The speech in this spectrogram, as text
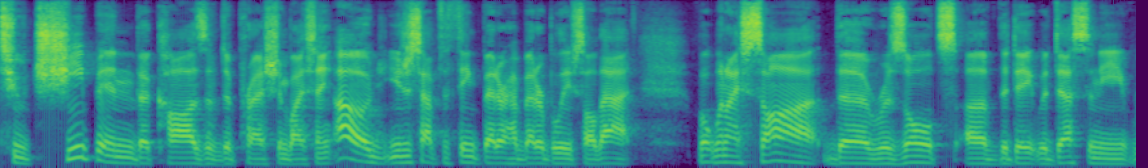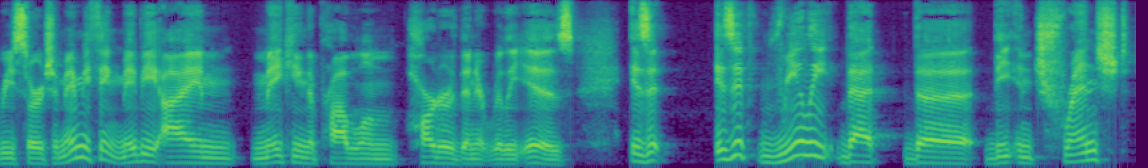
to cheapen the cause of depression by saying, oh, you just have to think better, have better beliefs, all that. But when I saw the results of the Date with Destiny research, it made me think maybe I'm making the problem harder than it really is. Is it is it really that the the entrenched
